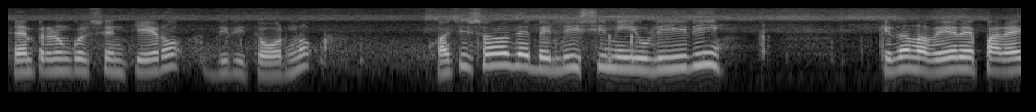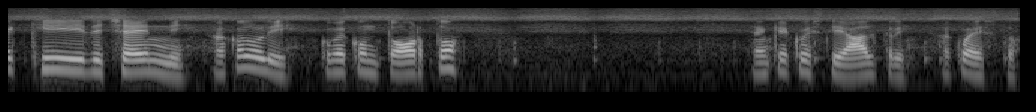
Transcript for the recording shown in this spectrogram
Sempre lungo il sentiero di ritorno. Qua ci sono dei bellissimi ulivi che devono avere parecchi decenni. Eccolo lì come contorto e anche questi altri a questo.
